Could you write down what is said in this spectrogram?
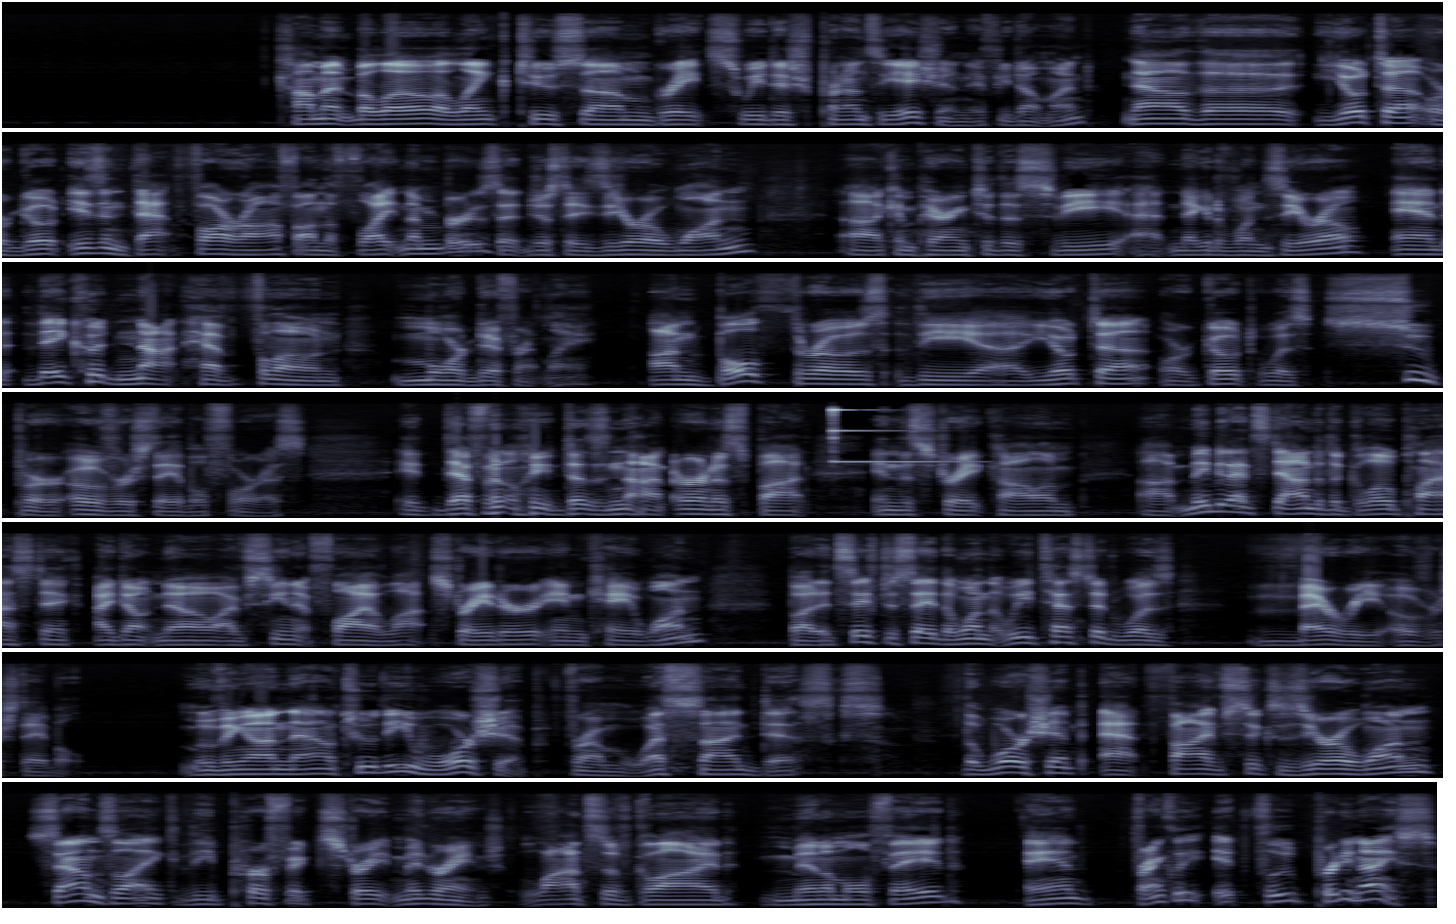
Comment below a link to some great Swedish pronunciation, if you don't mind. Now, the Jota or goat isn't that far off on the flight numbers at just a 0 1, uh, comparing to the Svea at negative 1 0, and they could not have flown more differently. On both throws, the uh, Jota or goat was super overstable for us. It definitely does not earn a spot in the straight column. Uh, maybe that's down to the glow plastic. I don't know. I've seen it fly a lot straighter in K1, but it's safe to say the one that we tested was very overstable. Moving on now to the Warship from Westside Discs. The Warship at 5601 sounds like the perfect straight mid-range. Lots of glide, minimal fade, and frankly, it flew pretty nice.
